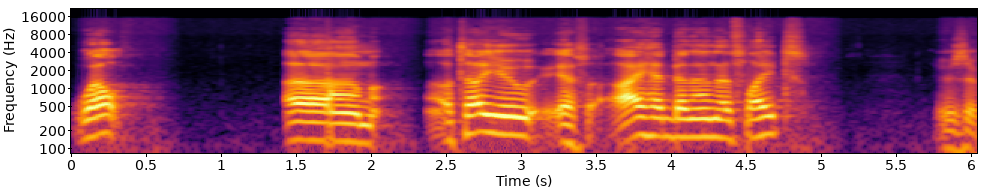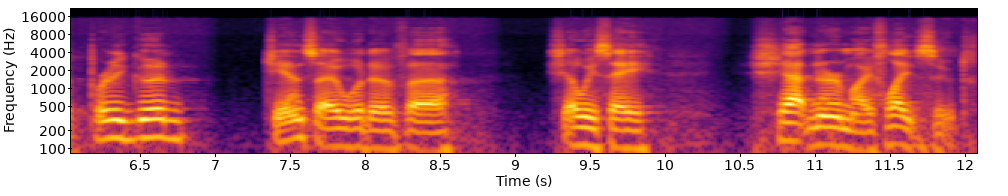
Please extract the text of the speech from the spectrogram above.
Well, um, I'll tell you, if I had been on that flight, there's a pretty good chance I would have, uh, shall we say, Shatner my flight suit.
